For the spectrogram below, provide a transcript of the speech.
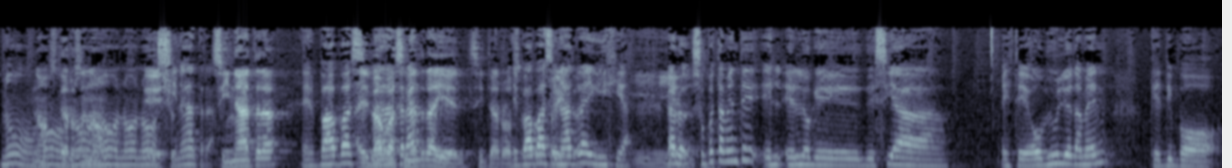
No, no, Cita Rosa no, no, no, no, eh, Sinatra. Sinatra, el Papa, el Sinatra. Papa Sinatra y él, Cita Rosa. el Papa, perfecto. Sinatra y Guigia. Y- Claro, supuestamente es, es lo que decía este Obdulio también, que tipo,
